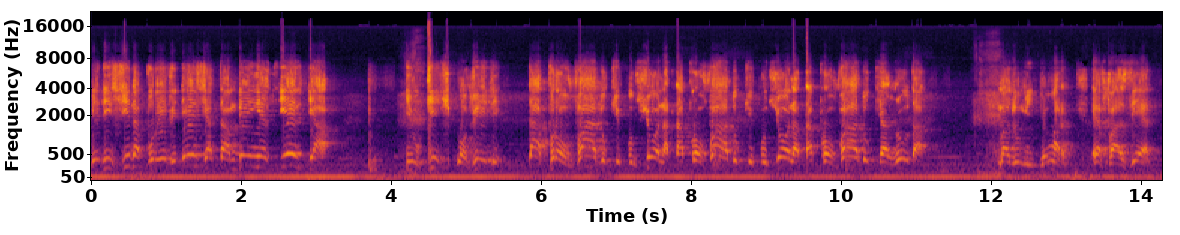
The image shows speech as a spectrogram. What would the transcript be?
Medicina por evidência também é ciência. E o kit Covid está provado que funciona, está provado que funciona, está provado que ajuda. Mas o melhor é fazer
